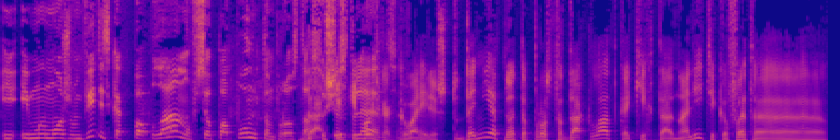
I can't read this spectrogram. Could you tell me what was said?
и, и мы можем видеть, как по плану все по пунктам просто да, осуществляется. И, и помните, как говорили, что да нет, ну это просто доклад каких-то аналитиков, это...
